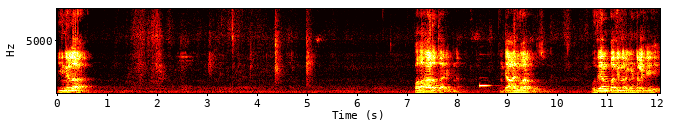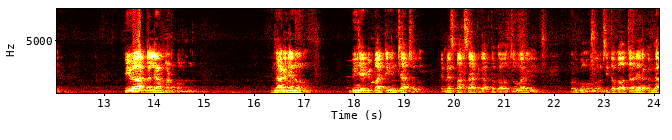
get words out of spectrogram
ఈ నెల పదహారో తారీఖున అంటే ఆదివారం రోజు ఉదయం పదిన్నర గంటలకి పీవీఆర్ కళ్యాణ మండపం ముందు. ఇందాక నేను BJP party incharge MS Parthasarathi గారితో కావచ్చు వారి కొడుకు వంశీతో కావచ్చు అదే రకంగా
